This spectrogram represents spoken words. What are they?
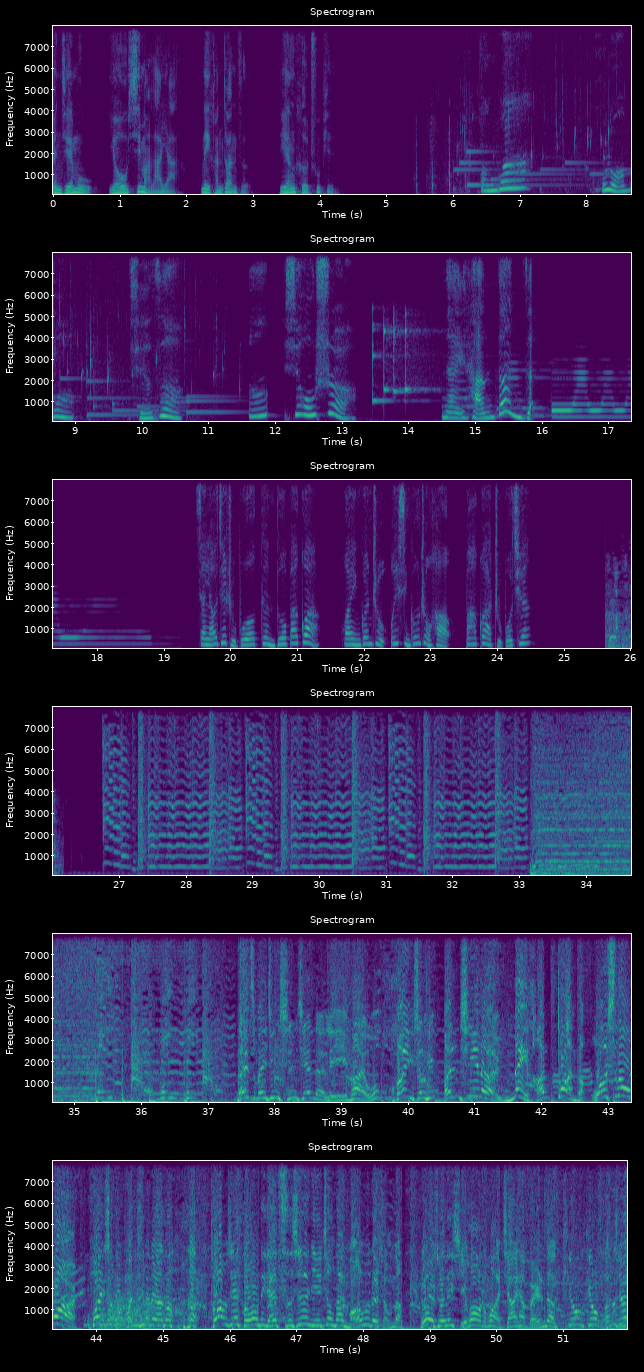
本节目由喜马拉雅内涵段子联合出品。黄瓜、胡萝卜、茄子，嗯，西红柿。内涵段子。想了解主播更多八卦，欢迎关注微信公众号“八卦主播圈”。来自北京时间的礼拜五，欢迎收听本期的内涵段子，我是豆瓣儿，欢迎收听本期的内涵段子。同样时间同样地点，此时你正在忙碌着什么呢？如果说你喜欢我的话，加一下本人的 QQ 粉丝群。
